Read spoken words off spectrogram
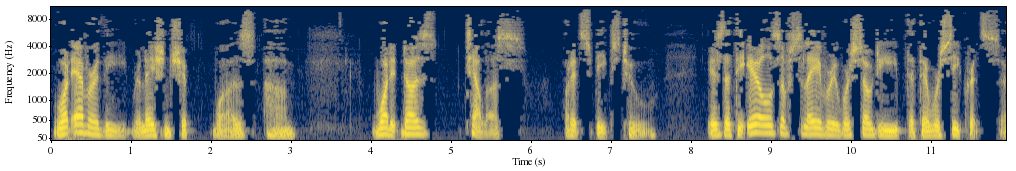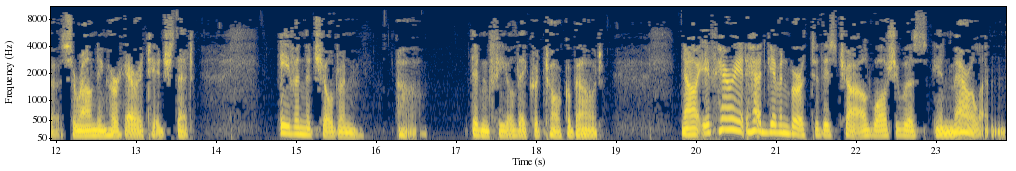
Whatever the relationship was, um, what it does tell us, what it speaks to, is that the ills of slavery were so deep that there were secrets uh, surrounding her heritage that even the children uh, didn't feel they could talk about. Now, if Harriet had given birth to this child while she was in Maryland,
